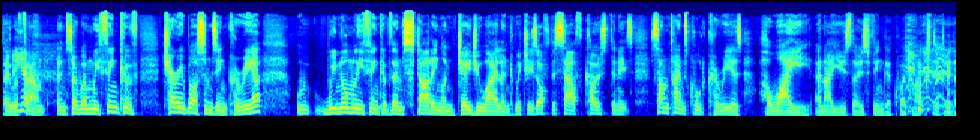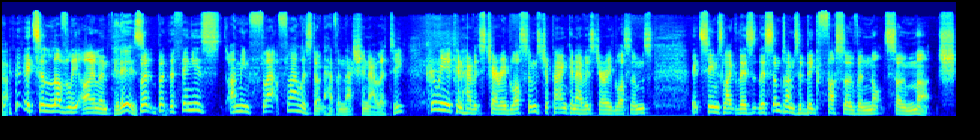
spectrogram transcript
They were Yeah. found. And so when we think of cherry blossoms in Korea, we normally think of them starting on Jeju Island, which is off the south coast, and it's sometimes called Korea's Hawaii. And I use those finger quote marks to do that. It's a lovely island. It is. But but the thing is, I mean, flat flowers don't have a nationality. Korea can have its cherry blossoms. Japan can have its cherry blossoms. It seems like there's there's sometimes a big fuss over not so much,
